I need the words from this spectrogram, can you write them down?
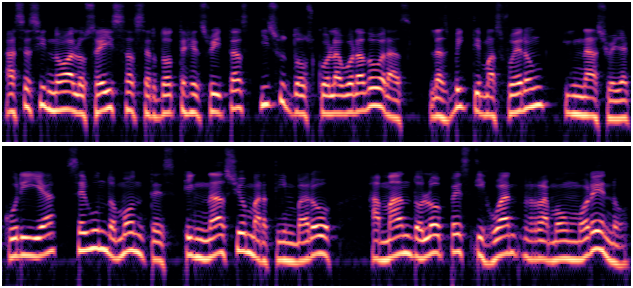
asesinó a los seis sacerdotes jesuitas y sus dos colaboradoras. Las víctimas fueron Ignacio Ayacuría, Segundo Montes, Ignacio Martín Baró, Amando López y Juan Ramón Moreno,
